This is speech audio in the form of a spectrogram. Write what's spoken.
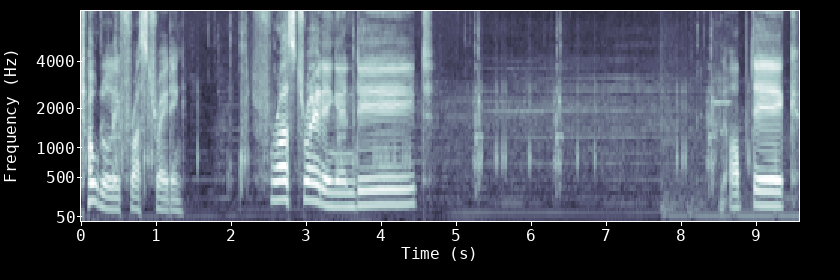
totally frustrating. Frustrating indeed. An optic,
